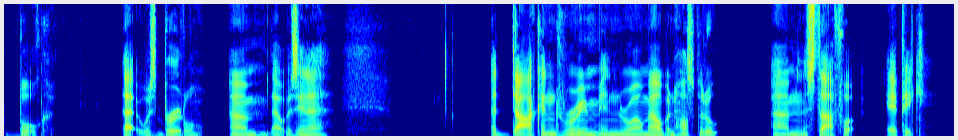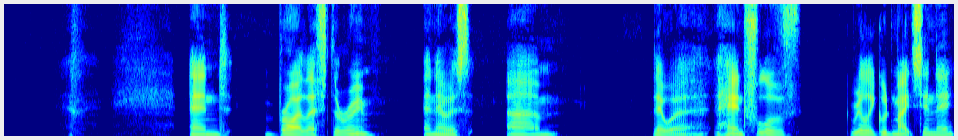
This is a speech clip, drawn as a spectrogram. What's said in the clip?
book, that was brutal. Um, that was in a a darkened room in Royal Melbourne Hospital. Um, the staff were epic and Bry left the room, and there was um, there were a handful of really good mates in there.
